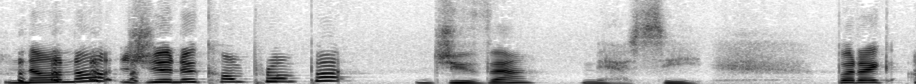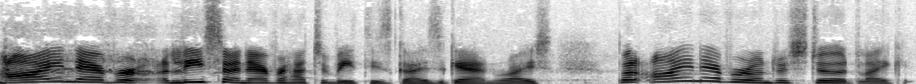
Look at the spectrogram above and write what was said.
non non, je ne comprends pas. Du vin, merci." But like, I never, at least I never had to meet these guys again, right? But I never understood like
